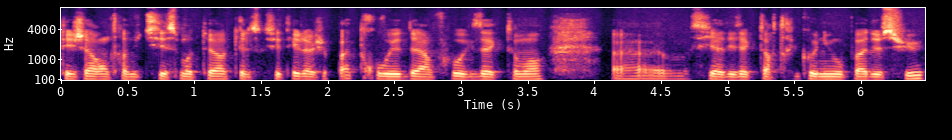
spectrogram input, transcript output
déjà en train d'utiliser ce moteur, quelle société, là j'ai pas trouvé d'infos exactement euh, s'il y a des acteurs très connus ou pas dessus.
